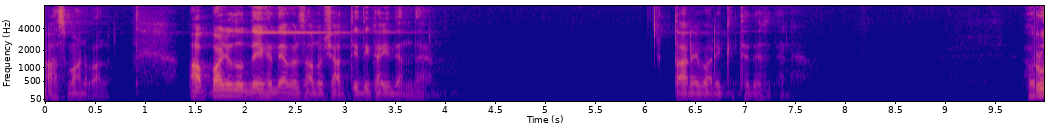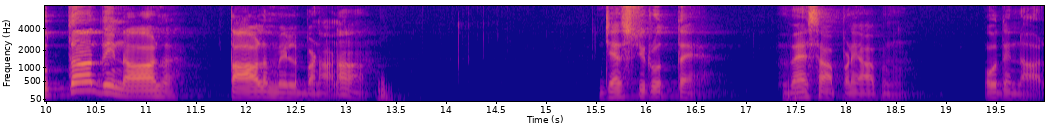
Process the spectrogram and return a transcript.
ਆਸਮਾਨ ਵੱਲ। ਆਪਾਂ ਜਦੋਂ ਦੇਖਦੇ ਆ ਫਿਰ ਸਾਨੂੰ ਛਾਤੀ ਦਿਖਾਈ ਦਿੰਦਾ ਤਾਰੇ ਬਾਰੇ ਕਿੱਥੇ ਦਿਸਦੇ? ਰੁੱਤਾਂ ਦੇ ਨਾਲ ਤਾਲਮੇਲ ਬਣਾਣਾ। ਜੈਸੀ ਰੁੱਤ ਹੈ, ਵੈਸਾ ਆਪਣੇ ਆਪ ਨੂੰ ਉਹਦੇ ਨਾਲ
